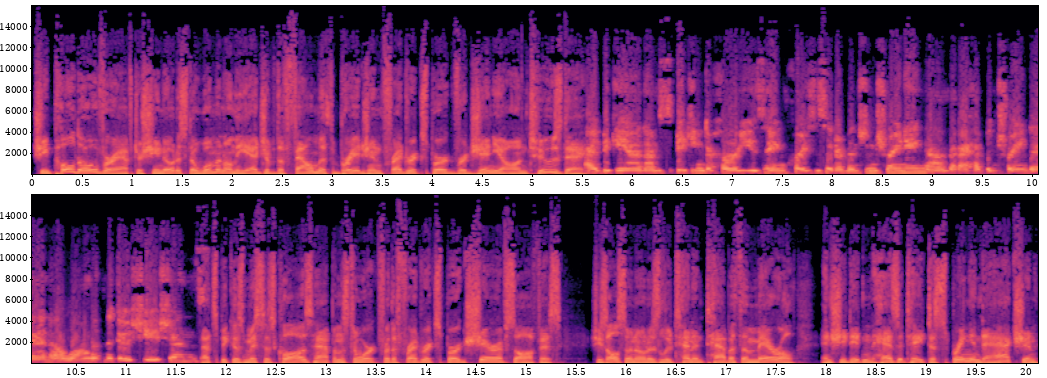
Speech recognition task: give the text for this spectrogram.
She pulled over after she noticed a woman on the edge of the Falmouth Bridge in Fredericksburg, Virginia on Tuesday. I began um, speaking to her using crisis intervention training um, that I have been trained in, along with negotiations. That's because Mrs. Claus happens to work for the Fredericksburg Sheriff's Office. She's also known as Lieutenant Tabitha Merrill, and she didn't hesitate to spring into action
